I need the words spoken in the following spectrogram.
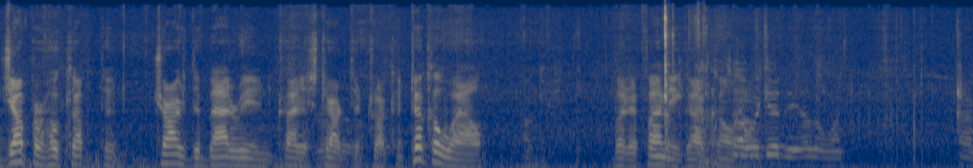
jumper hookup to charge the battery and try to start the truck. It took a while, but it finally got going. how we did the other one. Okay.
